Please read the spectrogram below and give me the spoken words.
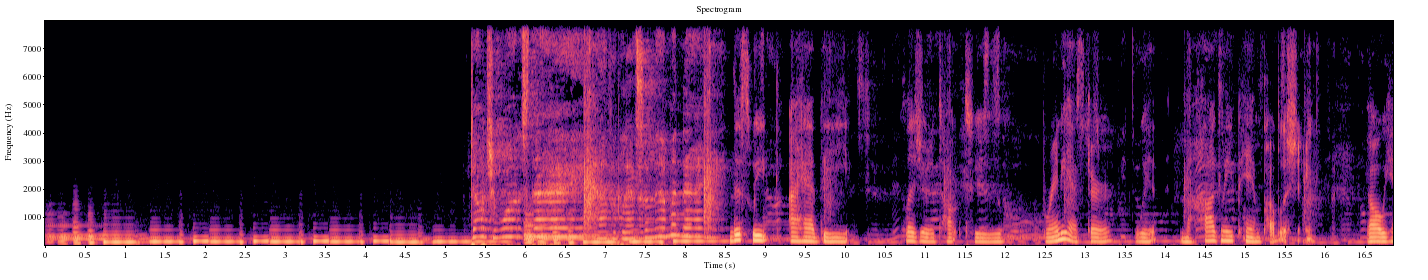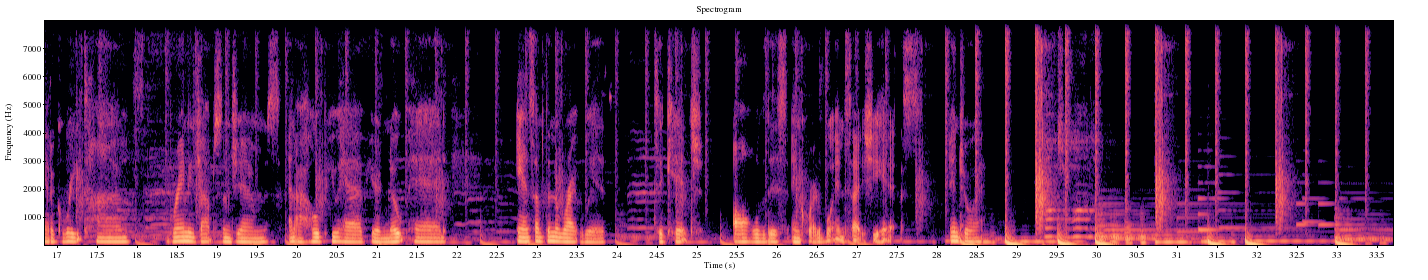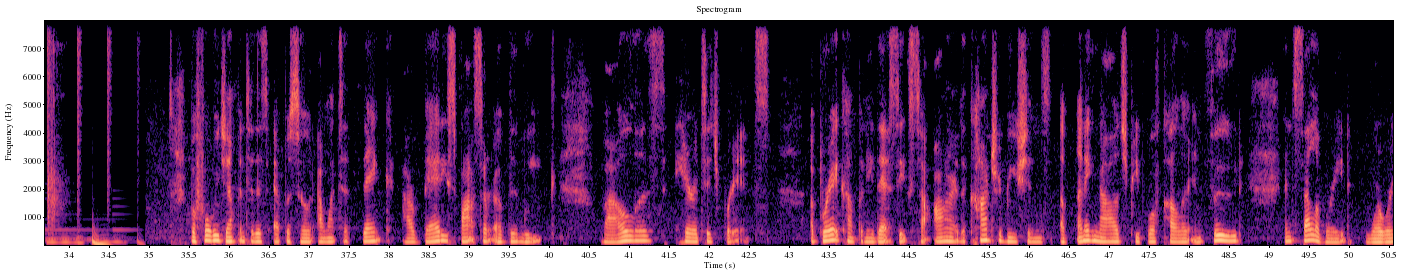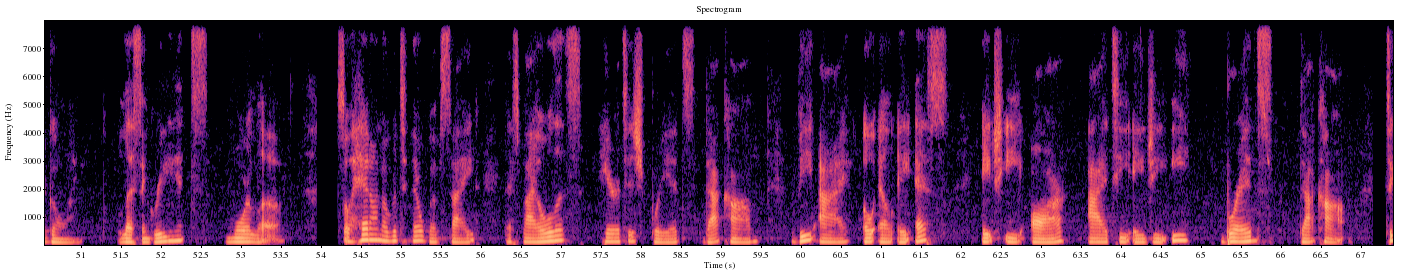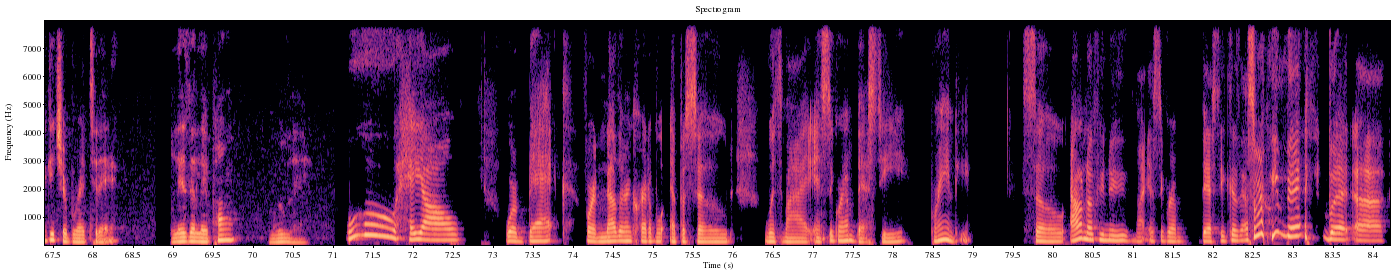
Don't you want to stay? Have a glass of lemonade. This week, I had the pleasure to talk to Brandy Hester with Mahogany Pen Publishing. Y'all, we had a great time. Brandy dropped some gems, and I hope you have your notepad and something to write with to catch all of this incredible insight she has. Enjoy. Before we jump into this episode, I want to thank our baddie sponsor of the week, Viola's Heritage Breads, a bread company that seeks to honor the contributions of unacknowledged people of color in food and celebrate where we're going. Less ingredients, more love. So head on over to their website. That's violasheritagebreads.com, V I O L A S H E R I T A G E breads.com to get your bread today. Les le pain roulé. Woo! Hey, y'all. We're back for another incredible episode with my Instagram bestie, Brandy. So I don't know if you knew my Instagram bestie because that's where we met, but uh,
